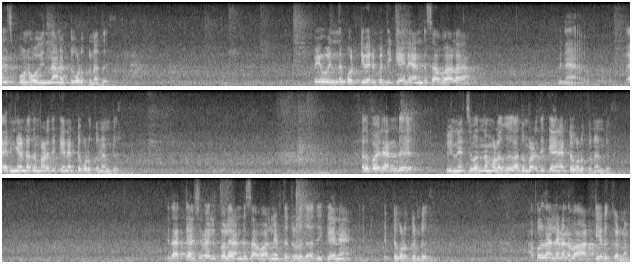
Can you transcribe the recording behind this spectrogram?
ടീസ്പൂൺ ഉഴുന്നാണ് ഇട്ട് കൊടുക്കുന്നത്. അപ്പോൾ ഈ ഉഴുന്ന് പൊട്ടി വരുമ്പോഴത്തേക്കേന് രണ്ട് സവാള പിന്നെ അരിഞ്ഞുകൊണ്ട് അതും ഇട്ട് കൊടുക്കുന്നുണ്ട്. അതുപോലെ രണ്ട് പിന്നെ ചുവന്ന മുളക് അതും പാടെ ചിക്കനെ ഇട്ട് കൊടുക്കുന്നുണ്ട്. ഇത് അത്യാവശ്യം വലിപ്പമുള്ള രണ്ട് സവാളിന് എടുത്തിട്ടുള്ളത്. അത് ചിക്കനെ ഇട്ട് കൊടുക്കുന്നുണ്ട്. അപ്പോൾ നല്ലോണം ഒന്ന് വാട്ടിയെടുക്കണം.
